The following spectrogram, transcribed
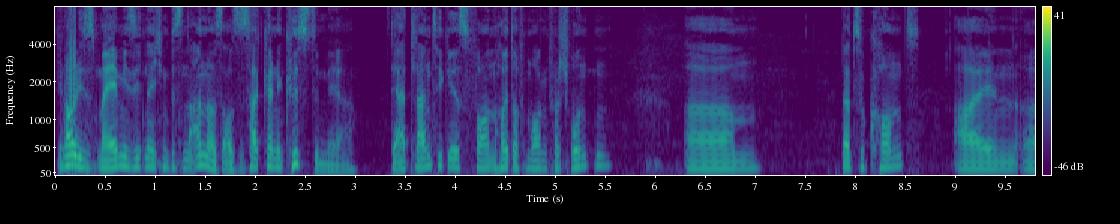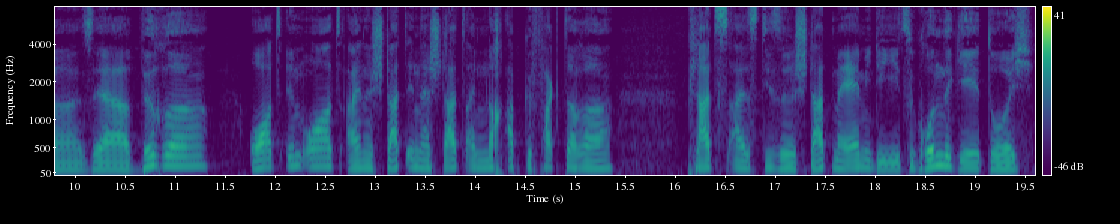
Genau, dieses Miami sieht nämlich ein bisschen anders aus. Es hat keine Küste mehr. Der Atlantik ist von heute auf morgen verschwunden. Ähm, dazu kommt, ein äh, sehr wirrer Ort im Ort, eine Stadt in der Stadt, ein noch abgefuckterer Platz als diese Stadt Miami, die zugrunde geht durch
